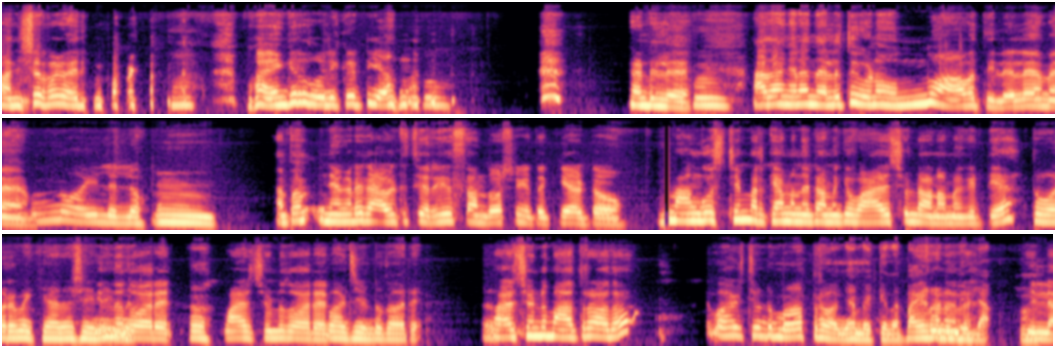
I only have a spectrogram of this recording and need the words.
മനുഷ്യരുടെ കാര്യം പറയാം. ഭയങ്കര തൊലിക്കട്ടിയാന്ന്. കണ്ടില്ലേ? അതങ്ങനെ നിലത്ത് വീണ ഒന്നും ആവത്തില്ല അല്ലേ മേ ഒന്നും ആയില്ലല്ലോ. ഉം. അപ്പം ഞങ്ങളുടെ രാവിലത്തെ ചെറിയ സന്തോഷം ഇതൊക്കെയാ കേട്ടോ മാങ്കോസ്റ്റീൻ പറിക്കാൻ വന്നിട്ട് അമ്മയ്ക്ക് വാഴച്ചുണ്ടാണോ അമ്മ കിട്ടിയ? തോരൻ വെക്കാനോ ശരി. ഇന്ന് തോരൻ. വാഴച്ചുണ്ട് തോരൻ. വാഴച്ചുണ്ട് തോരൻ. വാഴച്ചുണ്ട് മാത്രം അതോ? വാഴച്ചുണ്ട് മാത്രമാണ് ഞാൻ വെക്കുന്നത്. പയറിടുന്നില്ല ഇല്ല.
